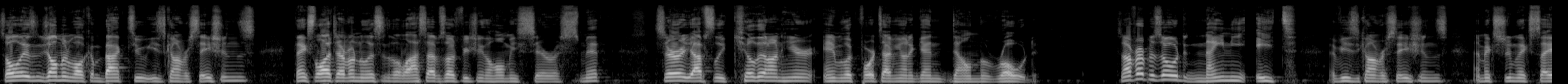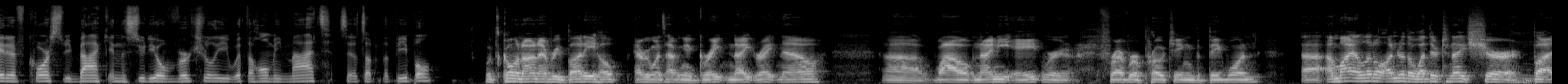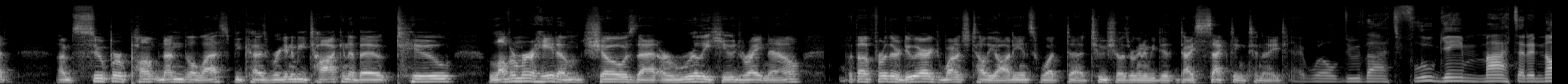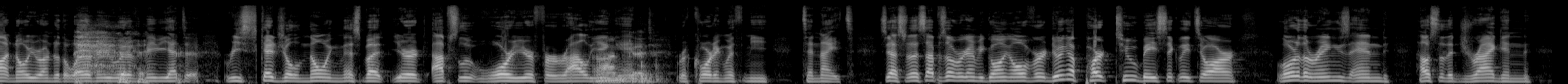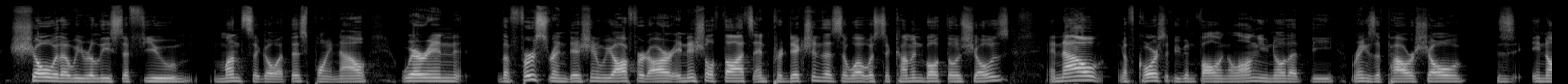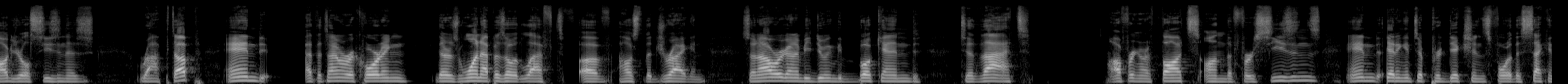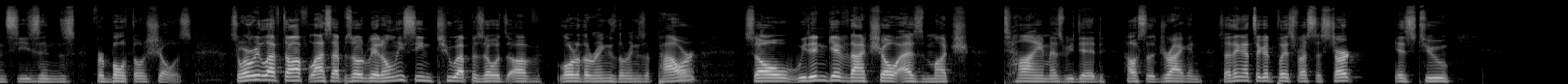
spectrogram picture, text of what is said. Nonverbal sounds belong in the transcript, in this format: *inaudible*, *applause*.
So, ladies and gentlemen, welcome back to Easy Conversations. Thanks a lot to everyone who listened to the last episode featuring the homie Sarah Smith. Sarah, you absolutely killed it on here, and we look forward to having you on again down the road. So, now for episode 98 of Easy Conversations, I'm extremely excited, of course, to be back in the studio virtually with the homie Matt. Say what's up to the people. What's going on, everybody? Hope everyone's having a great night right now. Uh, wow, 98. We're forever approaching the big one. Uh, am I a little under the weather tonight? Sure, mm. but I'm super pumped nonetheless because we're going to be talking about two love 'em or hate 'em shows that are really huge right now without further ado, Eric, why don't you tell the audience what uh, two shows we're going to be di- dissecting tonight? I will do that. Flu game, Matt. I did not know you were under the weather. Maybe would have *laughs* maybe had to reschedule knowing this, but you're an absolute warrior for rallying I'm and good. recording with me tonight. So yes, for this episode, we're going to be going over doing a part two, basically, to our Lord of the Rings and House of the Dragon show that we released a few months ago. At this point now, wherein the first rendition, we offered our initial thoughts and predictions as to what was to come in both those shows. And now, of course, if you've been following along, you know that the Rings of Power show's inaugural season is wrapped up. And at the time of recording, there's one episode left of House of the Dragon. So now we're going to be doing the bookend to that, offering our thoughts on the first seasons and getting into predictions for the second seasons for both those shows. So, where we left off last episode, we had only seen two episodes of Lord of the Rings, The Rings of Power. So, we didn't give that show as much time as we did House of the Dragon. So, I think that's a good place for us to start, is to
